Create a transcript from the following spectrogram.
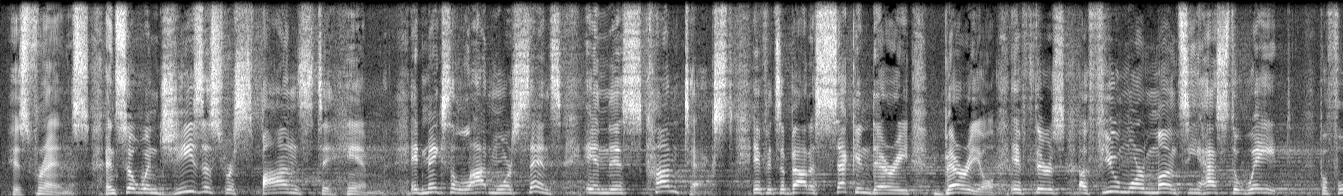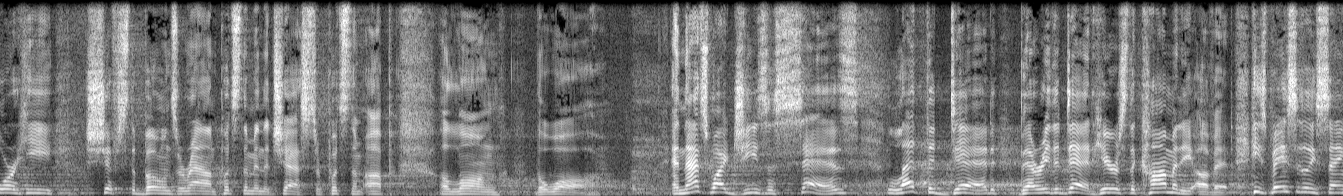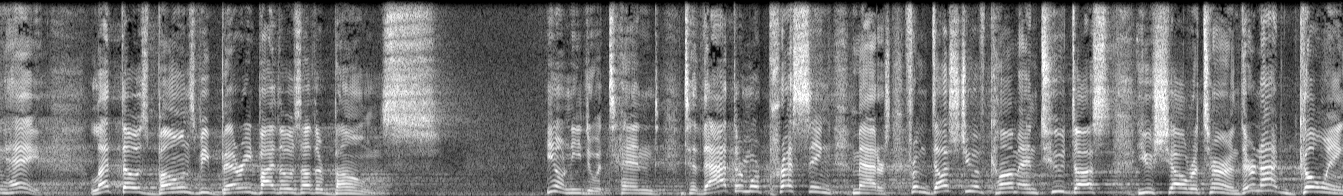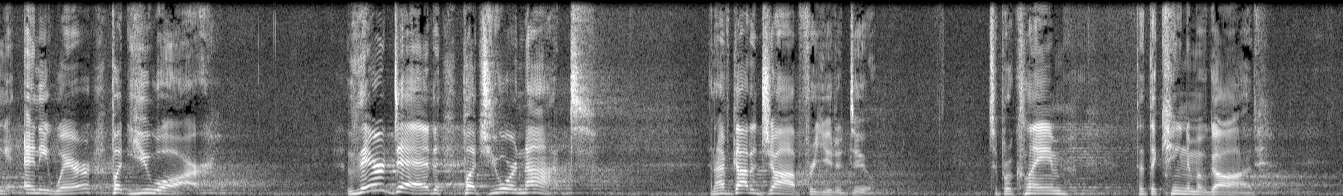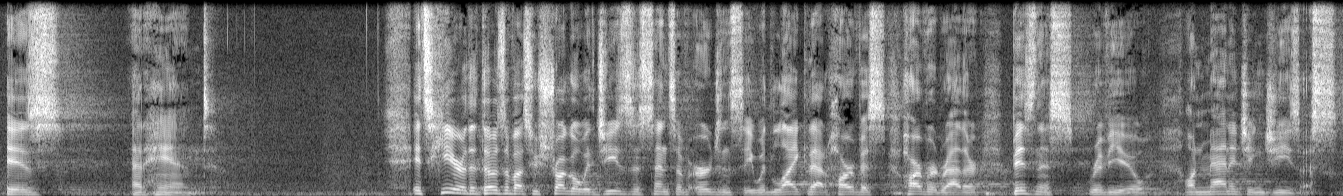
his friends. And so when Jesus responds to him, it makes a lot more sense in this context. If it's about a secondary burial, if there's a few more months he has to wait before he shifts the bones around, puts them in the chest, or puts them up along the wall. And that's why Jesus says, Let the dead bury the dead. Here's the comedy of it. He's basically saying, Hey, let those bones be buried by those other bones. You don't need to attend to that. They're more pressing matters. From dust you have come, and to dust you shall return. They're not going anywhere, but you are. They're dead, but you're not. And I've got a job for you to do to proclaim that the kingdom of God is at hand. It's here that those of us who struggle with Jesus' sense of urgency would like that Harvest, Harvard rather, business review on managing Jesus.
